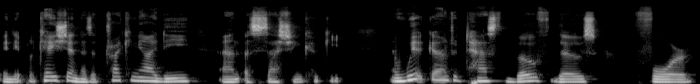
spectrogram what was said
in the application, it has a tracking ID and a session cookie. And we're going to test both those for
